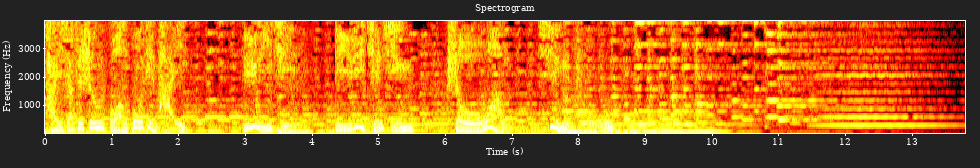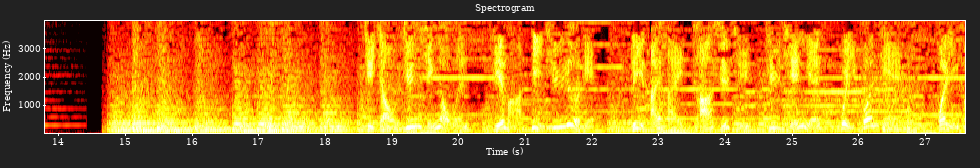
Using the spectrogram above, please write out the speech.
海峡之声广播电台，与你一起砥砺前行，守望幸福。聚焦军情要闻，解码地区热点，立台海查实局，举前沿，会观点，欢迎收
